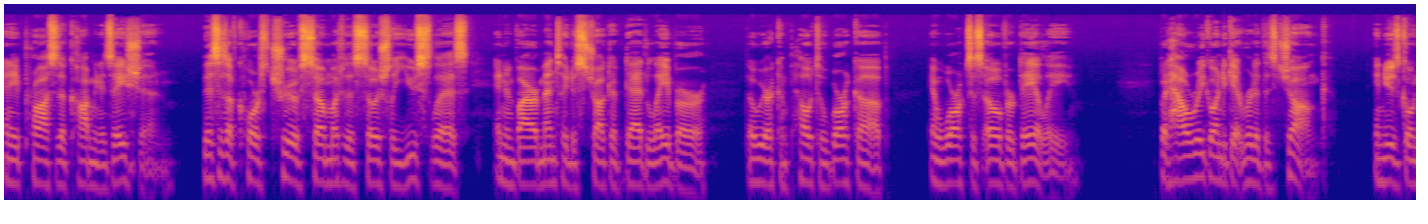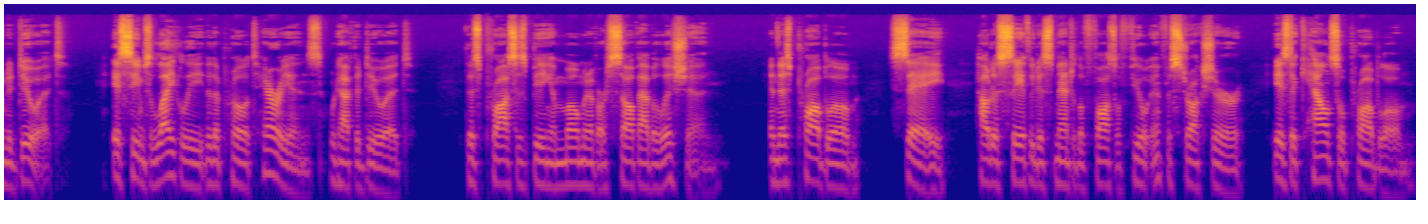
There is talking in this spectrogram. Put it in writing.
in a process of communization. This is, of course, true of so much of the socially useless and environmentally destructive dead labor that we are compelled to work up and works us over daily. But how are we going to get rid of this junk? And who's going to do it? It seems likely that the proletarians would have to do it, this process being a moment of our self abolition. And this problem, say, how to safely dismantle the fossil fuel infrastructure, is the council problem,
